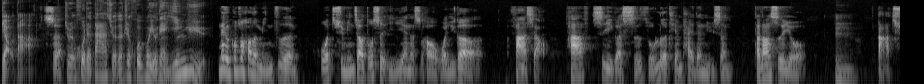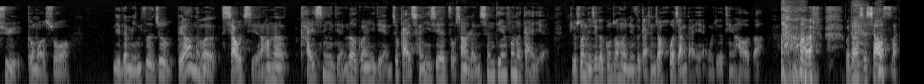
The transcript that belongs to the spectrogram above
表达，是就是或者大家觉得这会不会有点阴郁？那个公众号的名字，我取名叫“都是遗言”的时候，我一个发小。她是一个十足乐天派的女生，她当时有，嗯，打趣跟我说，你的名字就不要那么消极，然后呢，开心一点，乐观一点，就改成一些走上人生巅峰的感言，比如说你这个公众号的名字改成叫获奖感言，我觉得挺好的，我当时笑死。了，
